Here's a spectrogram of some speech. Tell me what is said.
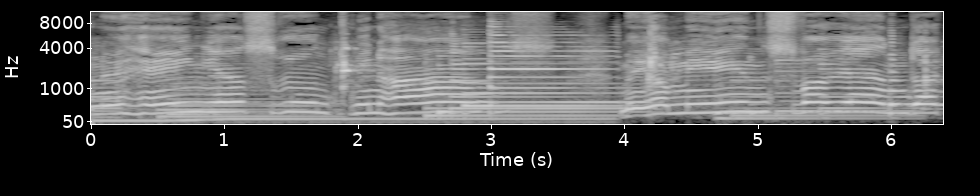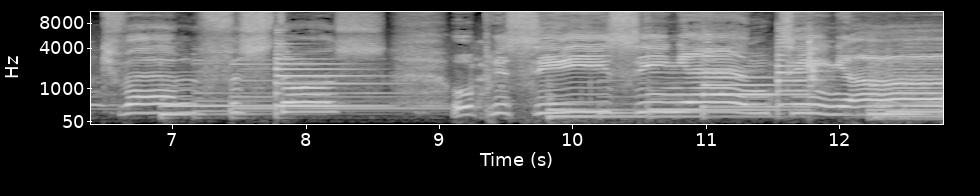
Nu hängas runt min hals. Men jag minns varenda kväll förstås och precis ingenting alls.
